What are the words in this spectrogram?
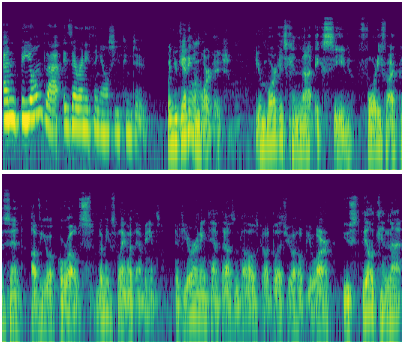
And beyond that, is there anything else you can do? When you're getting a mortgage, your mortgage cannot exceed 45% of your gross. Let me explain what that means. If you're earning $10,000, God bless you, I hope you are, you still cannot,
